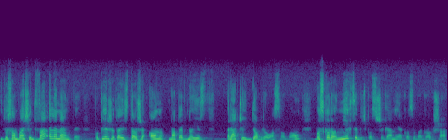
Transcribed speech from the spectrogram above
I tu są właśnie dwa elementy. Po pierwsze to jest to, że on na pewno jest raczej dobrą osobą, bo skoro nie chce być postrzegany jako osoba gorsza,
